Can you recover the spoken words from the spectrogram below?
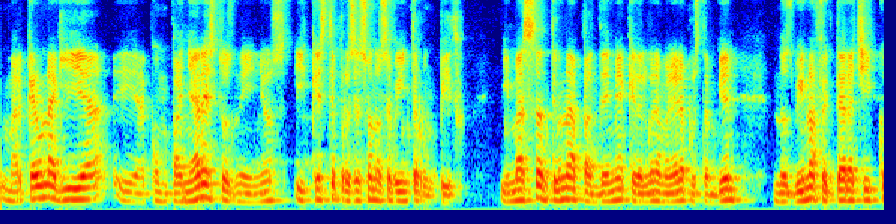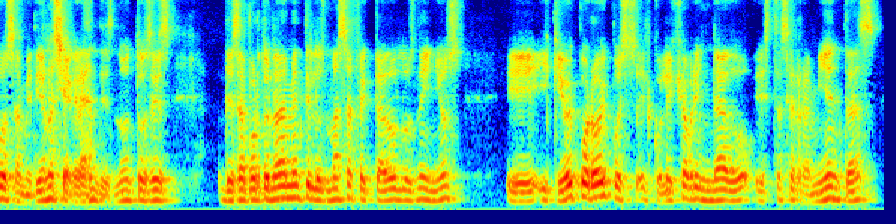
marcar una guía, eh, acompañar a estos niños y que este proceso no se vea interrumpido. Y más ante una pandemia que de alguna manera, pues también nos vino a afectar a chicos, a medianos y a grandes, ¿no? Entonces, desafortunadamente los más afectados, los niños, eh, y que hoy por hoy, pues el colegio ha brindado estas herramientas,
